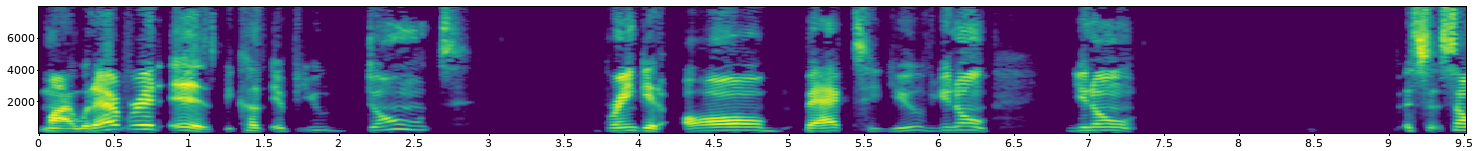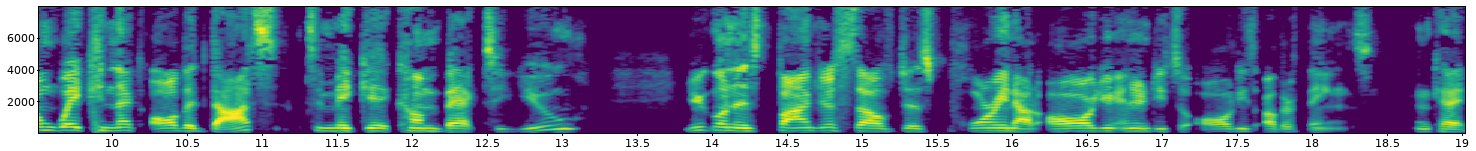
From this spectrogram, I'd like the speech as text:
my whatever it is. Because if you don't bring it all back to you, if you don't, you don't some way connect all the dots to make it come back to you, you're going to find yourself just pouring out all your energy to all these other things. Okay.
